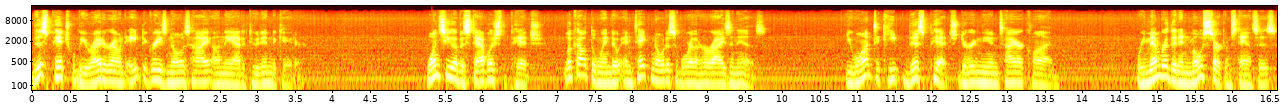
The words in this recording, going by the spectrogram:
This pitch will be right around 8 degrees nose high on the attitude indicator. Once you have established the pitch, look out the window and take notice of where the horizon is. You want to keep this pitch during the entire climb. Remember that in most circumstances,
